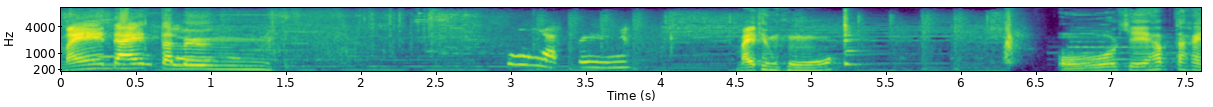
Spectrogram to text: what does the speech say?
ไม่ได้ตะลึง พี่อย่าตึง หมายถึงหู โอเคครับ ถ้าใคร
